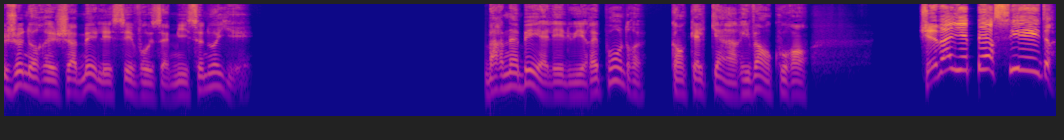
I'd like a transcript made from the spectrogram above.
je n'aurais jamais laissé vos amis se noyer. Barnabé allait lui répondre quand quelqu'un arriva en courant. Chevalier Persidre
